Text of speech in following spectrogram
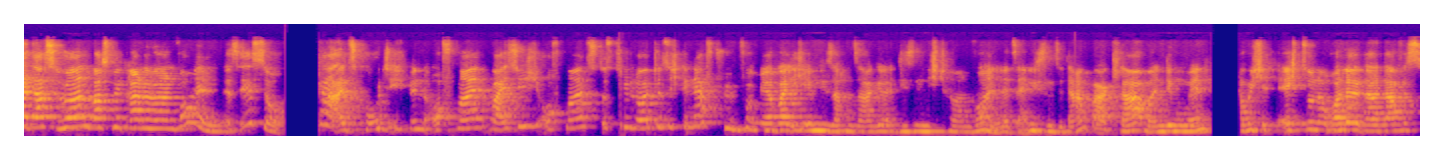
ja das hören, was wir gerade hören wollen. Es ist so. Ja, als Coach, ich bin oftmals, weiß ich oftmals, dass die Leute sich genervt fühlen von mir, weil ich eben die Sachen sage, die sie nicht hören wollen. Letztendlich sind sie dankbar, klar, aber in dem Moment habe ich echt so eine Rolle, da darf es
